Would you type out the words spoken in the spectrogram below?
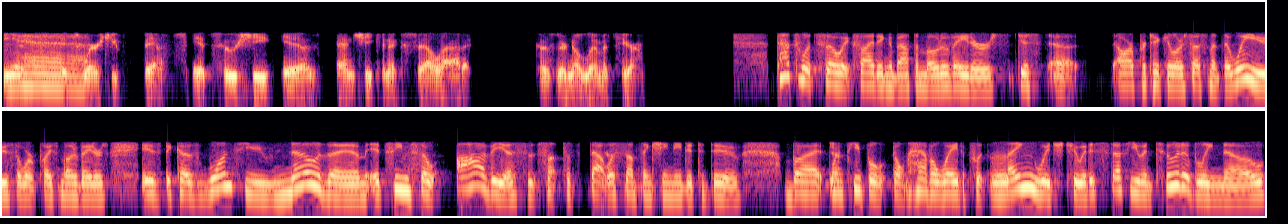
Yeah. It's, it's where she fits. It's who she is, and she can excel at it. Because there are no limits here. That's what's so exciting about the motivators. Just uh, our particular assessment that we use, the workplace motivators, is because once you know them, it seems so obvious that that was something she needed to do. But when people don't have a way to put language to it, it's stuff you intuitively know,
